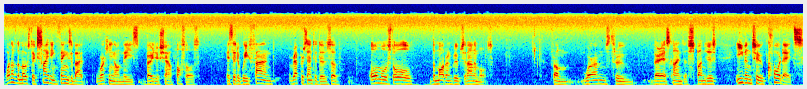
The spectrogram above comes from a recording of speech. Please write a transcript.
One of the most exciting things about working on these Burgess shale fossils is that we found representatives of almost all the modern groups of animals, from worms through various kinds of sponges, even to chordates,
